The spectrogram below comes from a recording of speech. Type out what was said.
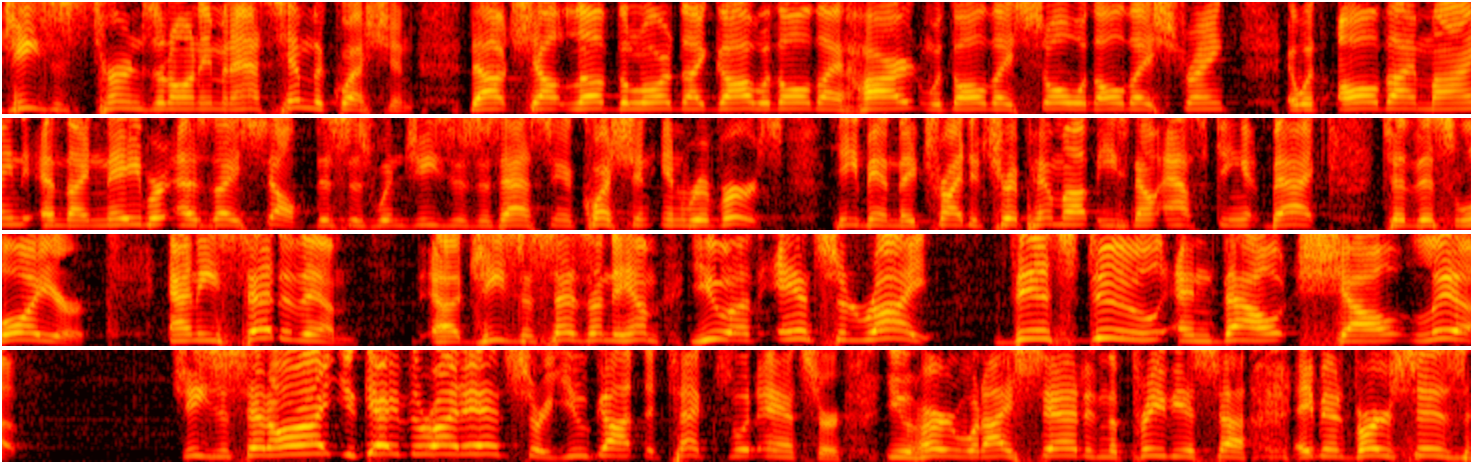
Jesus turns it on him and asks him the question Thou shalt love the Lord thy God with all thy heart, and with all thy soul, with all thy strength, and with all thy mind, and thy neighbor as thyself. This is when Jesus is asking a question in reverse. Man, they tried to trip him up. He's now asking it back to this lawyer. And he said to them, uh, Jesus says unto him, You have answered right. This do, and thou shalt live. Jesus said, All right, you gave the right answer. You got the textbook answer. You heard what I said in the previous, uh, amen, verses.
